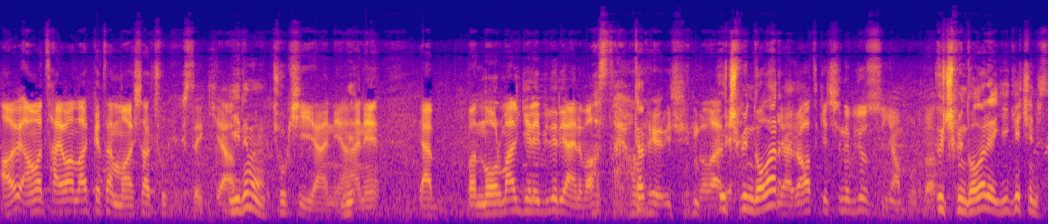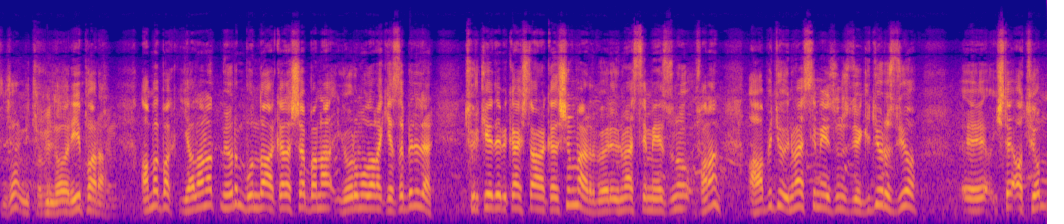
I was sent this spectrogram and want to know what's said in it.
Abi ama Tayvan'da hakikaten maaşlar çok yüksek ya. İyi değil mi? Çok iyi yani. Ni- Hani ya ba- normal gelebilir yani Tayvan'da Tabii. göre 3000 dolar. 3000 dolar Ya rahat geçinebiliyorsun ya burada. 3000 dolar iyi geçinirsin canım. 3000 Tabii, dolar iyi para. canım. Ama bak yalan atmıyorum. Bunda arkadaşlar bana yorum olarak yazabilirler. Türkiye'de birkaç tane arkadaşım vardı böyle üniversite mezunu falan. Abi diyor üniversite mezunuz diyor. Gidiyoruz diyor Ee, işte atıyorum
